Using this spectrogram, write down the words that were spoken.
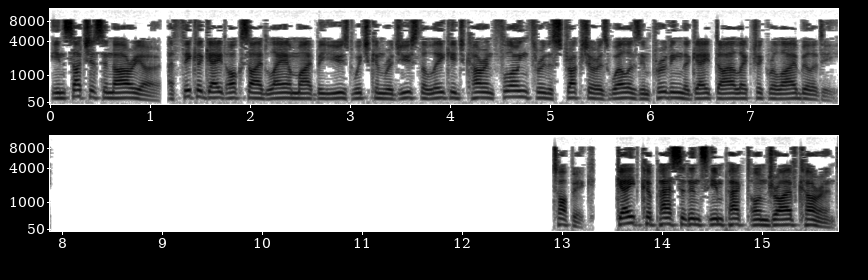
In such a scenario, a thicker gate oxide layer might be used which can reduce the leakage current flowing through the structure as well as improving the gate dielectric reliability. Topic: Gate capacitance impact on drive current.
